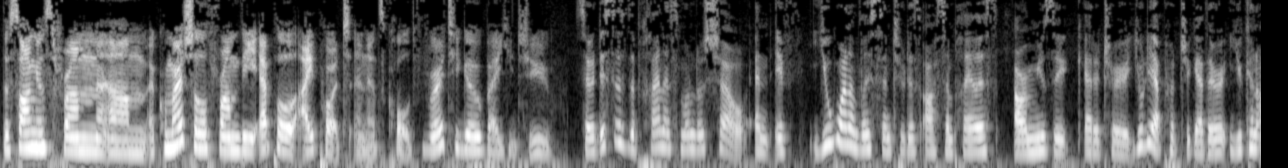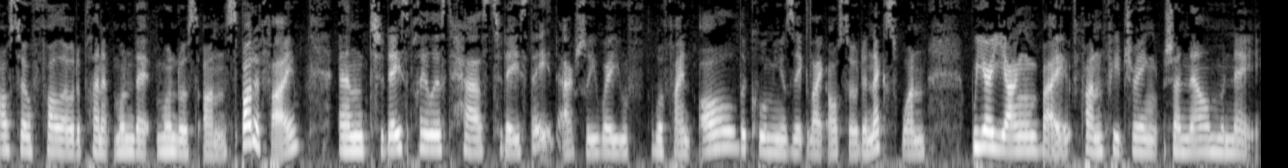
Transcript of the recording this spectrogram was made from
the song is from um, a commercial from the Apple iPod, and it's called "Vertigo" by U2. So this is the Planet Mundo show, and if you want to listen to this awesome playlist our music editor Julia put together, you can also follow the Planet Mundo Mundus on Spotify. And today's playlist has today's date, actually, where you will find all the cool music, like also the next one, "We Are Young" by Fun featuring Janelle Monáe.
